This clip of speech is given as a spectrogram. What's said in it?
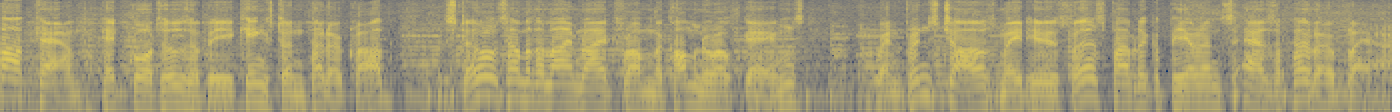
Park Camp, headquarters of the Kingston Polo Club, stole some of the limelight from the Commonwealth Games when Prince Charles made his first public appearance as a polo player.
